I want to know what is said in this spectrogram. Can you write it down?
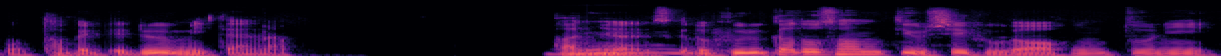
を食べれるみたいな感じなんですけど、古門さんっていうシェフが本当に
